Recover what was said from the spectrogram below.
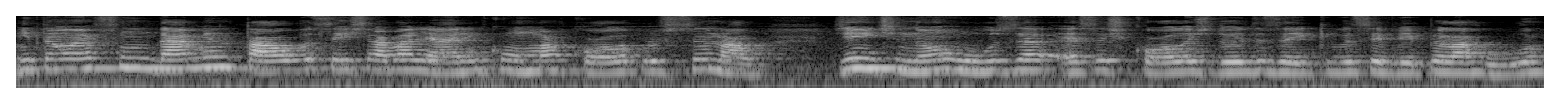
Então é fundamental vocês trabalharem com uma cola profissional. Gente, não usa essas colas doidas aí que você vê pela rua.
